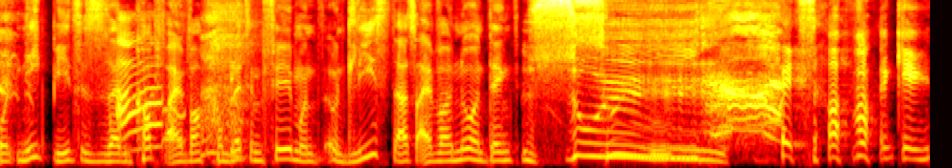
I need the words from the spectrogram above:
Und Nick Beats ist in seinem Ah. Kopf einfach komplett im Film und, und liest das einfach nur und denkt, Sui. ist fucking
